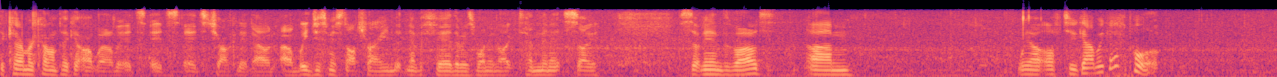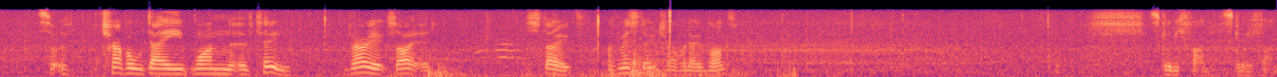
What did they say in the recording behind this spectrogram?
The camera can't pick it up well, but it's it's it's chucking it down. Uh, we just missed our train, but never fear, there is one in like 10 minutes, so at the end of the world. Um, we are off to Gatwick Airport sort of travel day one of two. Very excited. Stoked. I've missed doing travel day vlogs. It's gonna be fun. It's gonna be fun.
